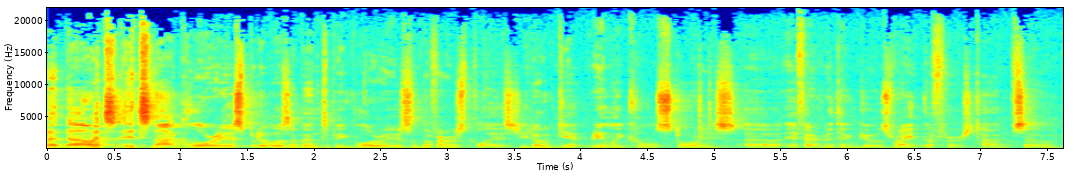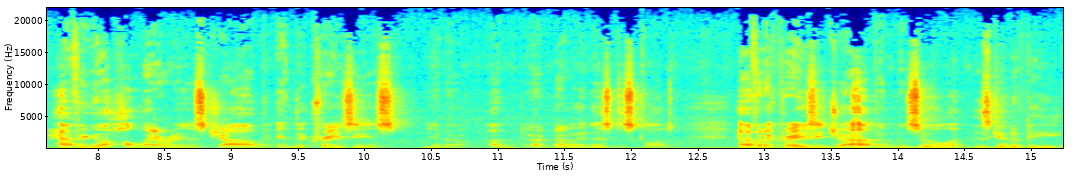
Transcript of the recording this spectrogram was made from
But no, it's it's not glorious. But it wasn't meant to be glorious in the first place. You don't get really cool stories uh, if everything goes right the first time. So having a hilarious job in the craziest, you know, un, uh, no, it is disclosed. Having a crazy job in Missoula is going to be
